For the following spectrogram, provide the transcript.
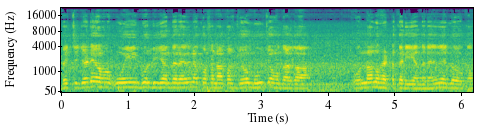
ਵਿੱਚ ਜਿਹੜੇ ਉਹ ਉਹੀ ਬੋਲੀ ਜਾਂਦੇ ਰਹਿੰਦੇ ਨੇ, ਕੁਛ ਨਾ ਕੁਛ ਜੋ ਮੂੰਹ ਚ ਆਉਂਦਾਗਾ, ਉਹਨਾਂ ਨੂੰ ਹਿੱਟ ਕਰੀ ਜਾਂਦੇ ਰਹਿੰਦੇ ਨੇ ਲੋਕ।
